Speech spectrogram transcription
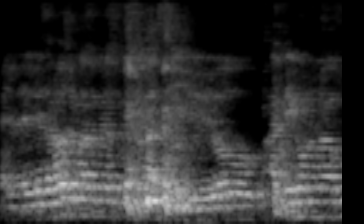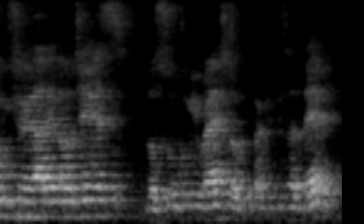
el, el desarrollo más o menos funciona así. Yo agrego una nueva funcionalidad en Node.js, lo subo a mi branch, lo paquetizo a dev,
